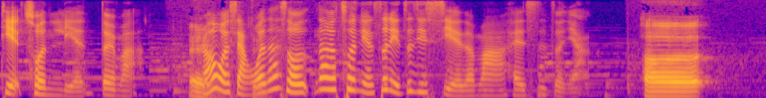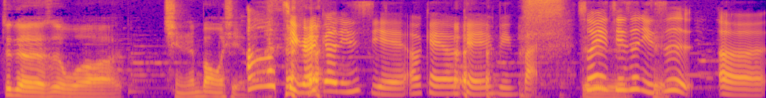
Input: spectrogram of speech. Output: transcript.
贴春联，对吗？哎然后我想问，那时候那个春联是你自己写的吗？还是怎样？呃，这个是我请人帮我写的。哦，请人跟你写，OK OK，明白。所以其实你是呃，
